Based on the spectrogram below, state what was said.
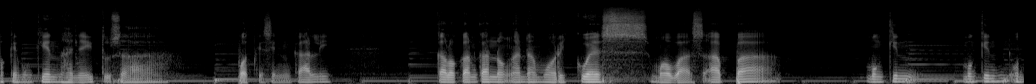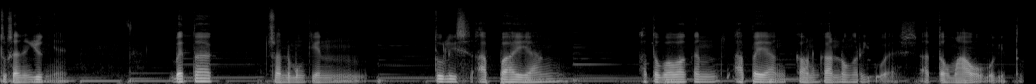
Oke mungkin hanya itu sah podcast ini kali. Kalau kan kandung ada mau request mau bahas apa mungkin mungkin untuk selanjutnya. Beta soalnya mungkin tulis apa yang atau bawakan apa yang kawan-kawan request atau mau begitu.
